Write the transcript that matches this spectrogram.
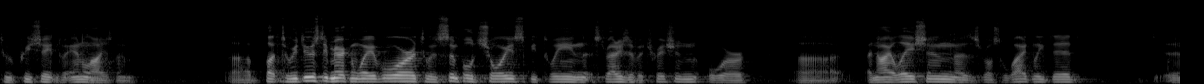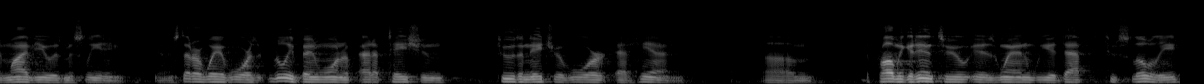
to appreciate and to analyze them. Uh, But to reduce the American way of war to a simple choice between strategies of attrition or uh, annihilation, as Russell Weigley did, in my view, is misleading. Instead, our way of war has really been one of adaptation to the nature of war at hand. Um, The problem we get into is when we adapt too slowly,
